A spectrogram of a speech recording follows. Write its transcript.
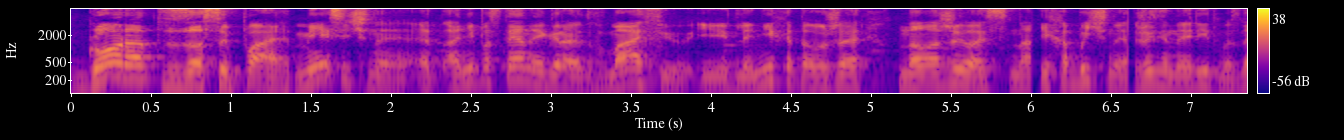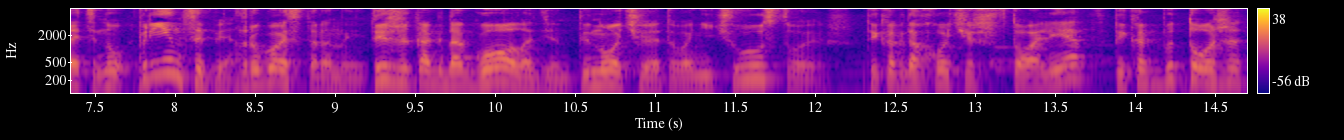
Город засыпает. Месячные, они постоянно играют в мафию, и для них это уже наложилось на их обычные жизненные ритмы. Знаете, ну, в принципе, с другой стороны, ты же когда голоден, ты ночью этого не чувствуешь. Ты когда хочешь в туалет, ты как бы тоже...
